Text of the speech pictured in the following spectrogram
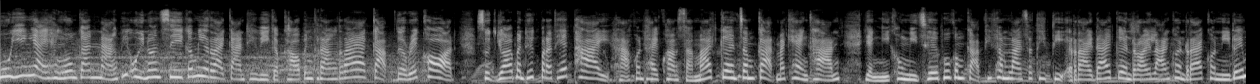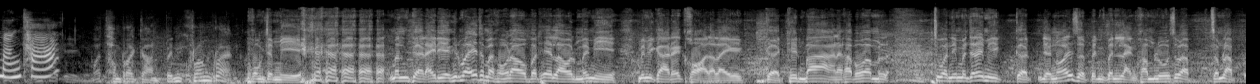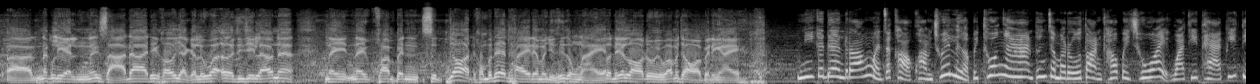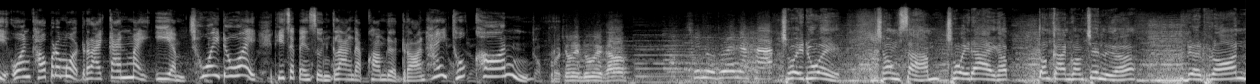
ผู้ยิ่งใหญ่แห่งวงการหนังพี่อุ๋ยนนทรีย์ก็มีรายการทีวีกับเขาเป็นครั้งแรกกับ The Record สุดยอดบันทึกประเทศไทย หาคนไทยความสามารถเกินจำกัดมาแข่งขัน อย่างนี้คงมีชื่อผู้กำกับที่ทำลายสถิติรายได้เกินร้อยล้านคนแรกคนนี้ด้วยมั้งคะมาทำรายการเป็นครั้งแรก คงจะมี มันเกิดไอเดียขึ้นว่า เอ๊ะทำไมของเราประเทศเราไม่มีไม่มีการเรคคอร์ดอะไรเกิดขึ้นบ้างนะครับ เพราะว่ามันทุกวันนี้มันจะได้มีเกิดอย่างน้อยที่สุดเป็นเป็นแหล่งความรู้สำหรับสำหรับอ่านักเรียนนักศึกษาได้ที่เขาอยากจะรู้ว่าเออจริงๆแล้วเนี่ยในในความเป็นสุดยอดของประเทศไทยเนี่ยมันอยู่ที่ตรงไหน ตอนนี้รอดูอยู่ว่ามันจะออกมาเป็นยังไง นี่ก็เดินร้องเหมือนจะขอความช่วยเหลือไปทั่วงาน เพิ่งจะมารู้ตอนเข้าไปช่วย ว่าที่แท้พี่ติอ้วนเขาโปรโมทรายการใหม่เอี่ยมช่วยด้วย ที่จะเป็นศูนย์กลางดับความเดือดร้อนให้ทุกคน ช่วยด้วยครับ ช่วยหนูด้วยนะคะ ช่วยด้วยช่อง 3 ช่วยได้ครับ ต้องการความช่วยเหลือ เดือดร้อน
